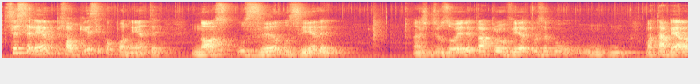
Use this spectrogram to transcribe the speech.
Você se lembra, pessoal, que esse componente nós usamos ele a gente usou ele para prover, por exemplo, um, um, uma tabela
